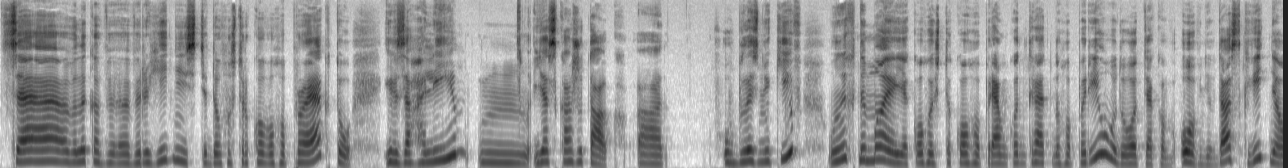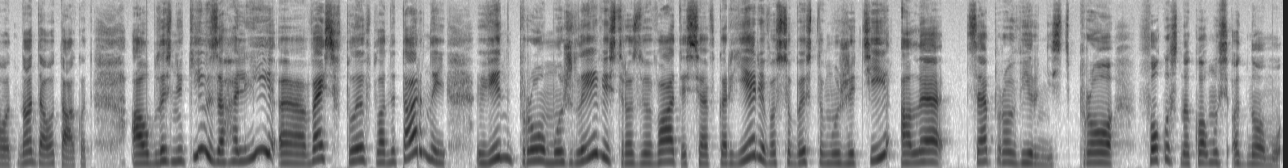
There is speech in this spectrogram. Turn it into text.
це велика вірогідність довгострокового проекту. І взагалі, я скажу так. У близнюків у них немає якогось такого прям конкретного періоду, от як в овнів, да, з квітня, от надо отак. От. А у близнюків взагалі е, весь вплив планетарний він про можливість розвиватися в кар'єрі в особистому житті, але це про вірність, про фокус на комусь одному.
